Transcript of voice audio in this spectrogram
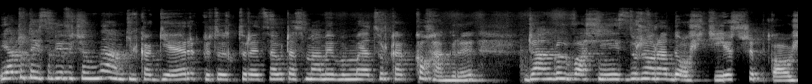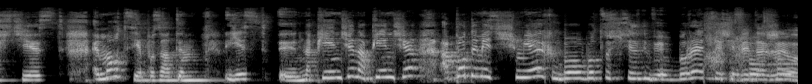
Nie? ja tutaj sobie wyciągnęłam kilka gier, które- które cały czas mamy, bo moja córka kocha gry. Jungle właśnie jest dużo radości, jest szybkość, jest emocje poza tym, jest y, napięcie, napięcie, a potem jest śmiech, bo, bo coś się, bo ręce się Wydarzyło.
